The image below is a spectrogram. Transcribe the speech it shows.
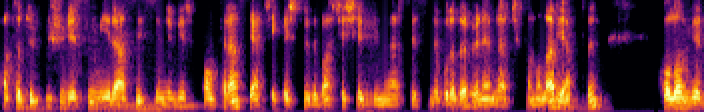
Atatürk Düşüncesi Mirası isimli bir konferans gerçekleştirdi Bahçeşehir Üniversitesi'nde. Burada önemli açıklamalar yaptı. Kolombiya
